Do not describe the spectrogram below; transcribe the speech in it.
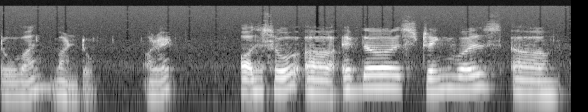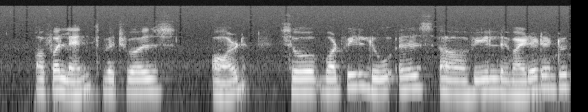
2 1 1 2 all right also uh, if the string was um, of a length which was odd so what we'll do is uh, we'll divide it into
